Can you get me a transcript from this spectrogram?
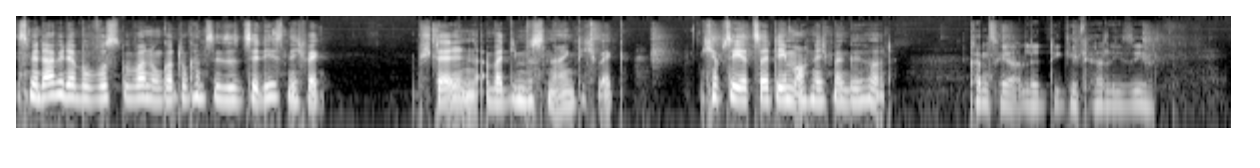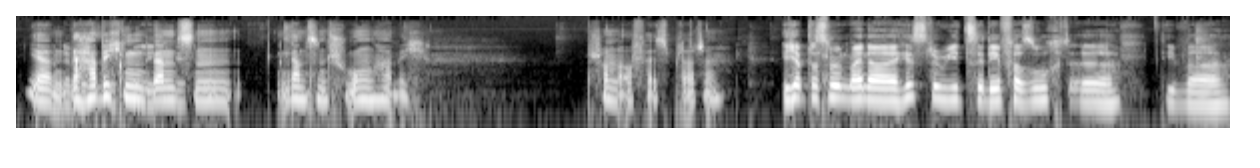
ist mir da wieder bewusst geworden, oh Gott, du kannst diese CDs nicht wegstellen, aber die müssen eigentlich weg. Ich habe sie jetzt seitdem auch nicht mehr gehört. Kannst ja alle digitalisieren. Ja, da habe ich einen ganzen, ganzen Schwung, habe ich schon auf Festplatte. Ich habe das mit meiner History-CD versucht. Äh, die war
